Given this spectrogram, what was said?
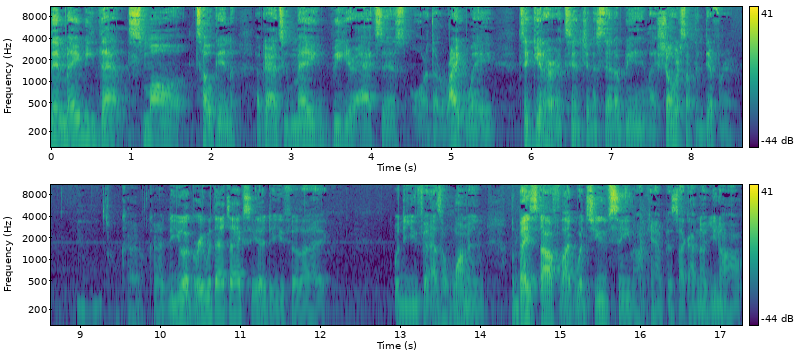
Then maybe that small token of gratitude may be your access or the right way to get her attention instead of being like show her something different. Okay, okay. Do you agree with that, Jacksie, or do you feel like what do you feel as a woman, based off like what you've seen on campus? Like I know you don't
